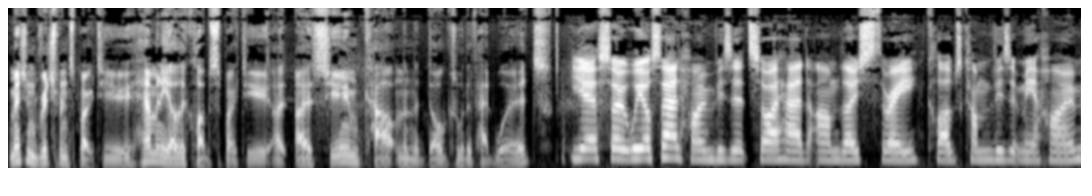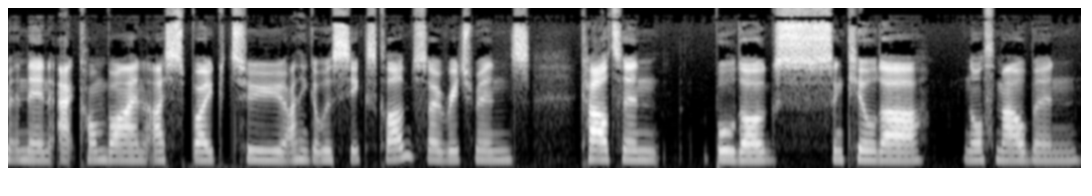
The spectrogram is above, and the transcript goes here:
mentioned Richmond spoke to you. How many other clubs spoke to you? I, I assume Carlton and the Dogs would have had words. Yeah, so we also had home visits. So I had um, those three clubs come visit me at home, and then at Combine, I spoke to I think it was six clubs. So Richmond's, Carlton, Bulldogs, St Kilda, North Melbourne,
